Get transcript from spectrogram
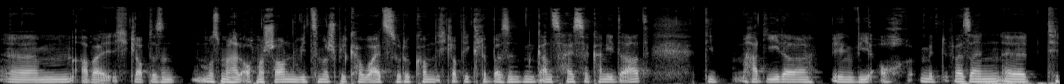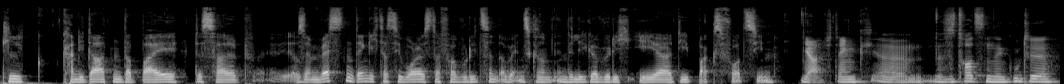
Ähm, aber ich glaube, da sind, muss man halt auch mal schauen, wie zum Beispiel Kawhi zurückkommt. Ich glaube, die Clippers sind ein ganz heißer Kandidat. Die hat jeder irgendwie auch mit bei seinen äh, Titel Kandidaten dabei. Deshalb, also im Westen denke ich, dass die Warriors der Favorit sind, aber insgesamt in der Liga würde ich eher die Bucks vorziehen. Ja, ich denke, äh, das ist trotzdem eine gute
